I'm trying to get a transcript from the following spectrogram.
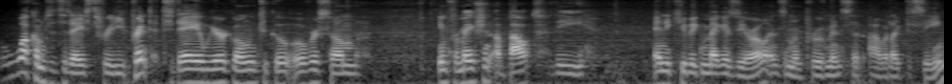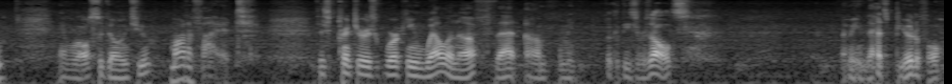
Welcome to today's 3D print. Today we are going to go over some information about the Anycubic Mega Zero and some improvements that I would like to see. And we're also going to modify it. This printer is working well enough that, um, I mean, look at these results. I mean, that's beautiful.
